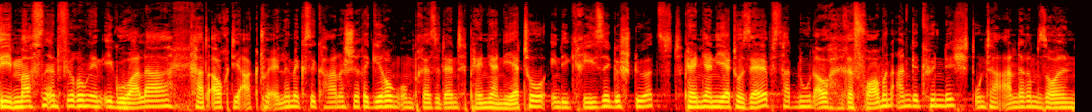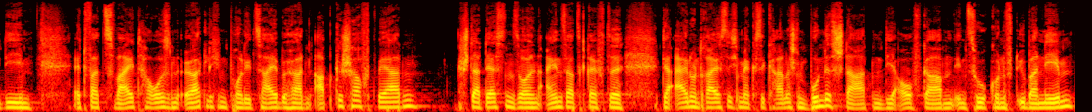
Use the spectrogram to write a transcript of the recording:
Die Massenentführung in Iguala hat auch die aktuelle mexikanische Regierung um Präsident Peña Nieto in die Krise gestürzt. Peña Nieto selbst hat nun auch Reformen angekündigt. Unter anderem sollen die etwa 2000 örtlichen Polizeibehörden abgeschafft werden. Stattdessen sollen Einsatzkräfte der 31 mexikanischen Bundesstaaten die Aufgaben in Zukunft übernehmen.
